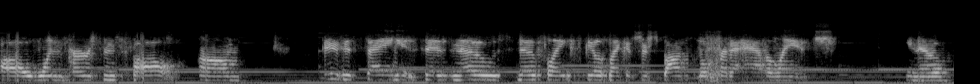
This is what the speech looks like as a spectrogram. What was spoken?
all one person's fault. Um, there's a saying it says no snowflake feels like it's responsible for the avalanche. You know,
